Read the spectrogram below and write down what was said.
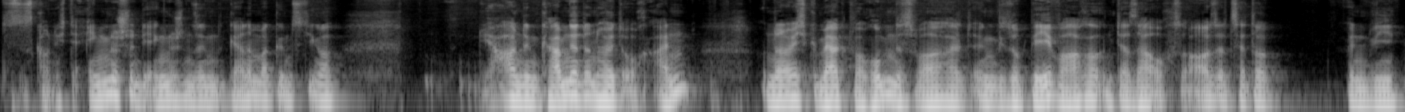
das ist gar nicht der englische, die englischen sind gerne mal günstiger. Ja, und dann kam der dann heute auch an. Und dann habe ich gemerkt, warum. Das war halt irgendwie so B-Ware und der sah auch so aus, als hätte er irgendwie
